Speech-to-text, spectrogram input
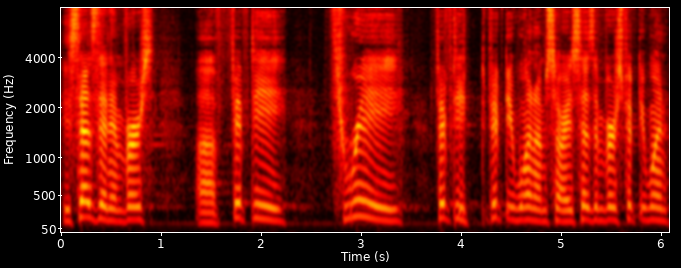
He says then in verse uh, 53, 50, 51, I'm sorry, he says in verse 51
